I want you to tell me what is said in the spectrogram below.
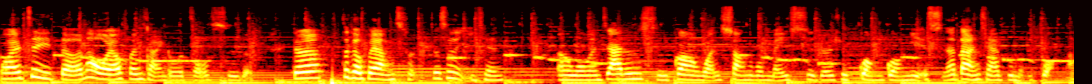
我还记得。那我要分享一个我走失的，觉得这个非常蠢，就是以前，呃，我们家就是习惯晚上如果没事就会去逛逛夜市。那当然现在不能逛了。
